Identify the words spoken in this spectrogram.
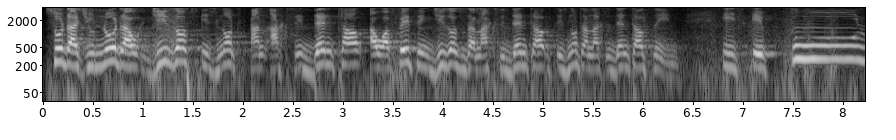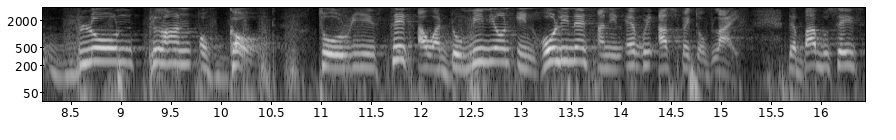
so that you know that Jesus is not an accidental, our faith in Jesus is an accidental, is not an accidental thing. It's a full blown plan of God to reinstate our dominion in holiness and in every aspect of life. The Bible says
